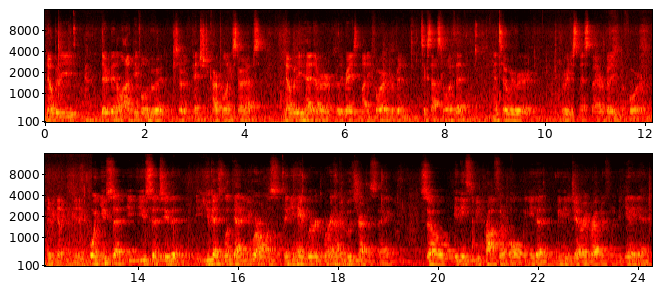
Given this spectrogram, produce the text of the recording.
nobody. There had been a lot of people who had sort of pitched carpooling startups. Nobody had ever really raised money for it or been successful with it, and so we were we were dismissed by everybody before even getting a meeting. Well, you said, you- you said too that you guys looked at it, you were almost thinking, hey, we're, we're gonna have to bootstrap this thing. So it needs to be profitable, we need to, we need to generate revenue from the beginning, and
